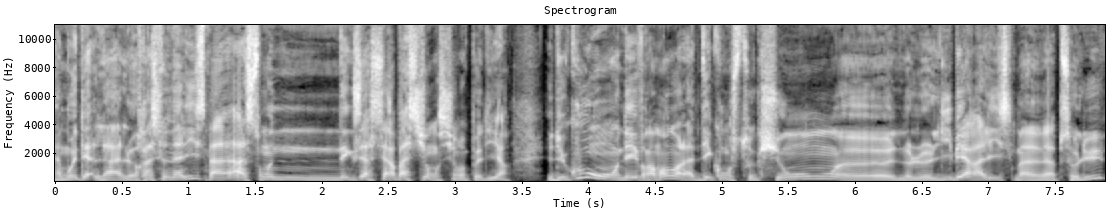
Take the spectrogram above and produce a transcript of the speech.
le rationalisme a, son exacerbation, si on peut dire. Et du coup, on est vraiment dans la déconstruction, euh, le libéralisme absolu.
